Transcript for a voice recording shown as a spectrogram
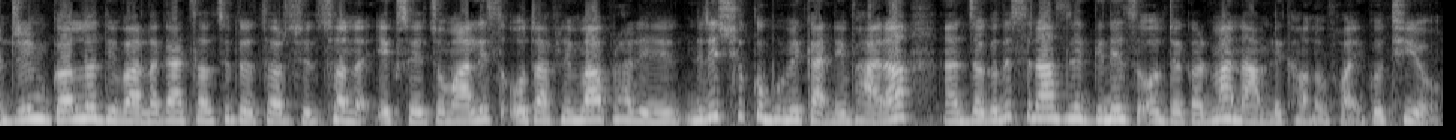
ड्रिम गर्ल दिवार लगायत चलचित्र चर्चित छन्। एक सय चौवालिसवटा फिल्ममा प्रहरी निरीक्षकको भूमिका निभाएर जगदीश राजले गिनेज ओल्ड रेकर्डमा नाम लेखाउनु भएको थियो।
